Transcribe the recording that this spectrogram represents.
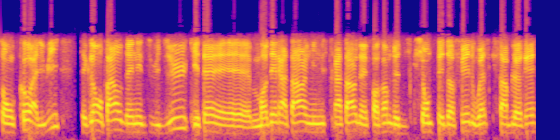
son cas à lui, c'est que là, on parle d'un individu qui était euh, modérateur, administrateur d'un forum de discussion de pédophiles où est-ce qu'il semblerait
